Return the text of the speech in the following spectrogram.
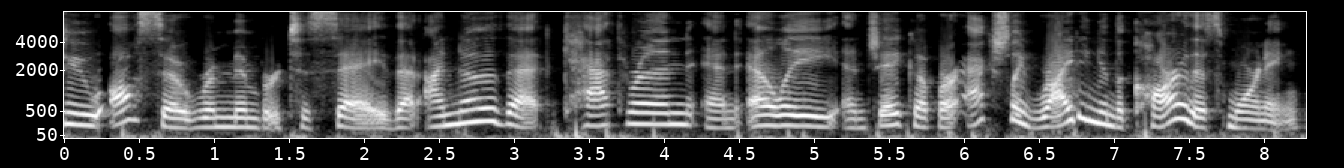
to also remember to say that I know that Catherine and Ellie and Jacob are actually riding in the car this morning,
